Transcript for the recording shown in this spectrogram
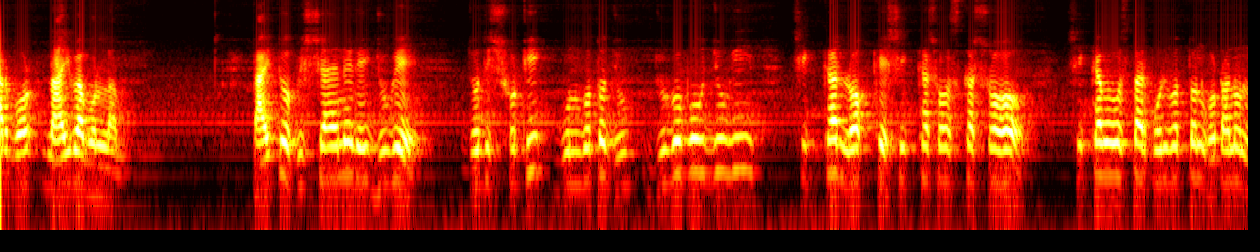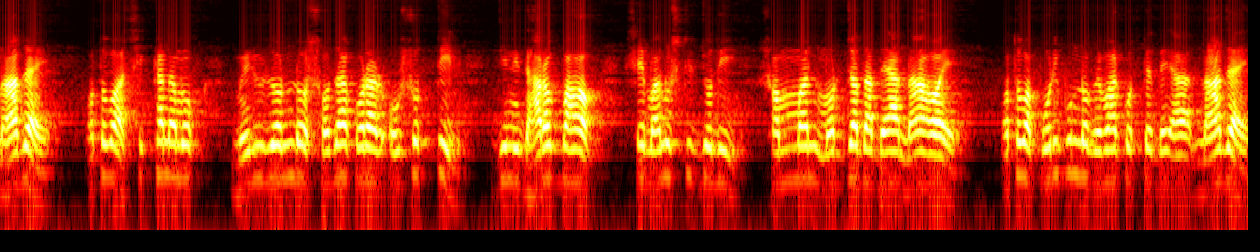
আর নাইবা বললাম। তাই তো বিশ্বায়নের এই যুগে যদি সঠিক, গুণগত যুগ, যুগোপযোগী শিক্ষার লক্ষ্যে শিক্ষা সংস্কার সহ শিক্ষা ব্যবস্থার পরিবর্তন ঘটানো না যায়, অথবা শিক্ষা নামক মেরুদণ্ড সোজা করার ঔষধটির যিনি ধারক বাহক সে মানুষটির যদি সম্মান, মর্যাদা দেয়া না হয়, অথবা পরিপূর্ণ ব্যবহার করতে দেয়া না যায়,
